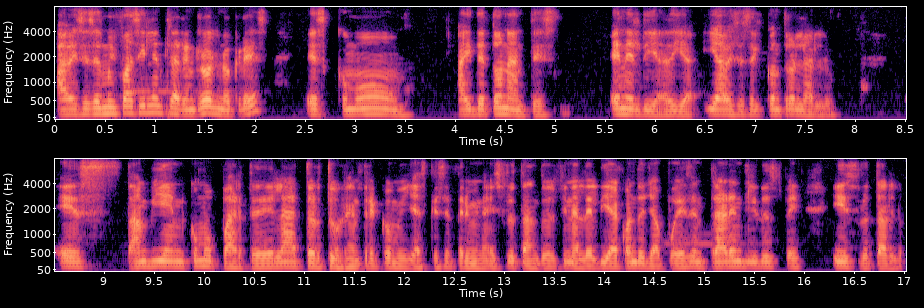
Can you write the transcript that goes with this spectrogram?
A veces es muy fácil entrar en rol, ¿no crees? Es como hay detonantes en el día a día y a veces el controlarlo es también como parte de la tortura, entre comillas, que se termina disfrutando al final del día cuando ya puedes entrar en Little Space y disfrutarlo.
